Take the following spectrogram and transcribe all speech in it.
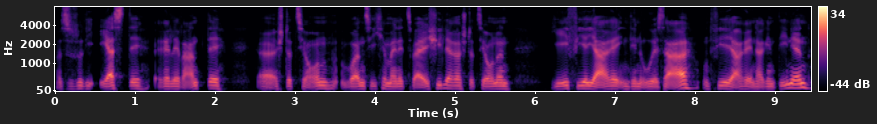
Also so die erste relevante äh, Station waren sicher meine zwei Skilehrerstationen je vier Jahre in den USA und vier Jahre in Argentinien.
